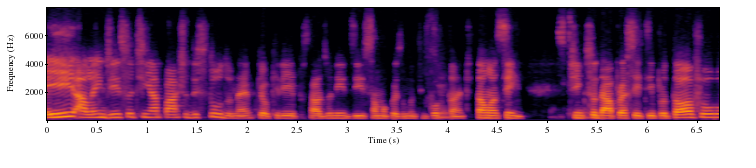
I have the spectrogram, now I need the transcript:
E, além disso, tinha a parte do estudo, né? Porque eu queria ir para os Estados Unidos e isso é uma coisa muito importante. Sim. Então, assim, Sim. tinha que estudar para SAT e para o TOEFL.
